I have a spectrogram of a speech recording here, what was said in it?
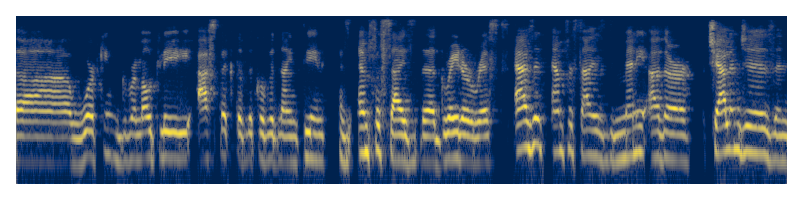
the working remotely aspect of the COVID-19 has emphasized the greater risks as it emphasized many other challenges and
